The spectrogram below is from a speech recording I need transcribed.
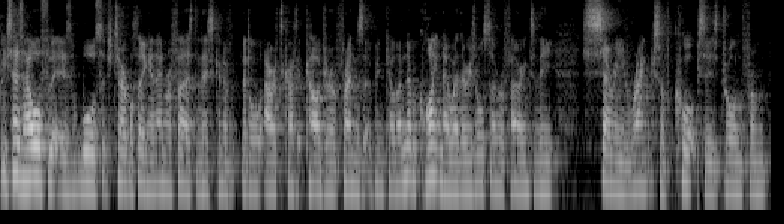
He says how awful it is, war's such a terrible thing, and then refers to this kind of little aristocratic cadre of friends that have been killed. I never quite know whether he's also referring to the serried ranks of corpses drawn from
